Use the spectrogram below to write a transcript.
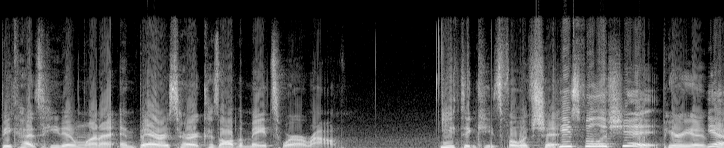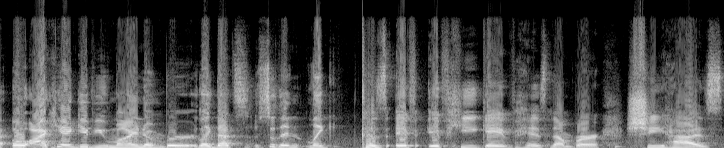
because he didn't want to embarrass her because all the mates were around. You think he's full of shit? He's full of shit. Period. Yeah. Oh, I can't give you my number. Like that's so then like Because if if he gave his number, she has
